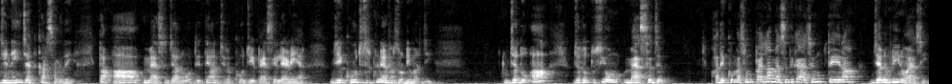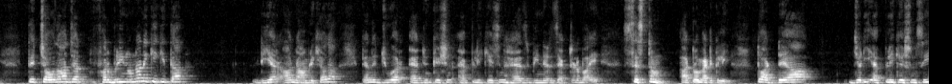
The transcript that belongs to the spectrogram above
ਜੇ ਨਹੀਂ ਚੈੱਕ ਕਰ ਸਕਦੇ, ਤਾਂ ਆ ਮੈਸੇਜਾਂ ਨੂੰ ਆਪਦੇ ਧਿਆਨ 'ਚ ਰੱਖੋ, ਜੇ ਪੈਸੇ ਲੈਣੇ ਆ, ਜੇ ਖੂਹ 'ਚ ਸੁੱਟਣੇ ਆ, ਫਿਰ ਤੁਹਾਡੀ ਮਰਜ਼ੀ। ਜਦੋਂ ਆ, ਜਦੋਂ ਤੁਸੀਂ ਉਹ ਮੈਸੇਜ ਆ ਦੇਖੋ, ਮੈਂ ਤੁਹਾਨੂੰ ਪਹਿਲਾ ਮੈਸੇਜ ਦਿਖਾਇਆ ਸੀ, ਉਹਨੂੰ 13 ਜਨਵਰੀ ਨੂੰ ਆਇਆ ਸੀ, ਤੇ 14 ਜਨ, ਫਰਵਰੀ ਨੂੰ ਉਹਨਾਂ ਨੇ ਕੀ ਕੀਤਾ? ਡੀਅਰ ਆ ਨਾਮ ਲਿਖਿਆ ਉਹਦਾ, ਕਹਿੰਦੇ your education application has been rejected by system automatically ਤੁਹਾਡਾ ਜਿਹੜੀ ਐਪਲੀਕੇਸ਼ਨ ਸੀ,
